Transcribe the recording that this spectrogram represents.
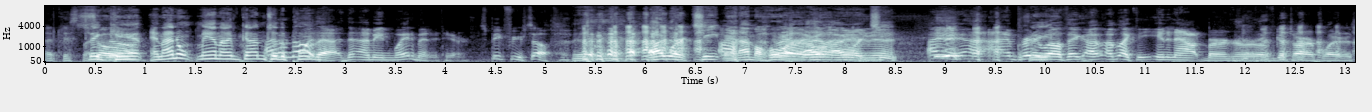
at this Level. They. So- can't, uh, and I don't. Man, I've gotten I to the don't know point. that. I mean, wait a minute here. Speak for yourself. I work cheap, man. I'm a whore. Really, I, really, I man, work yeah. cheap. I, I, I'm pretty So you- well think I'm, I'm like the In and Out burger of guitar players,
